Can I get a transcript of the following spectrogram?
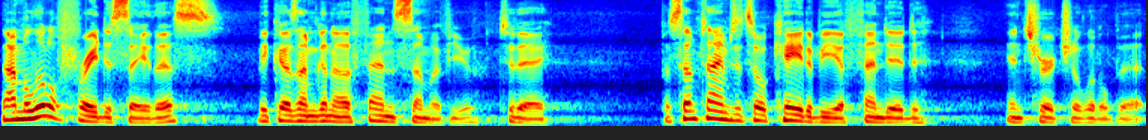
Now, I'm a little afraid to say this because I'm going to offend some of you today. But sometimes it's okay to be offended in church a little bit.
